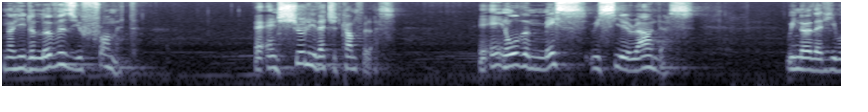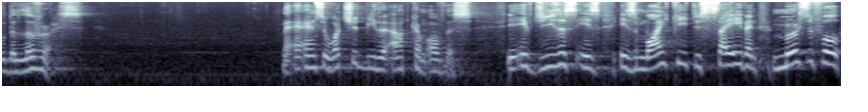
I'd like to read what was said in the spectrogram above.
No, He delivers you from it. And surely that should comfort us. In all the mess we see around us, we know that He will deliver us. And so, what should be the outcome of this? If Jesus is, is mighty to save and merciful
